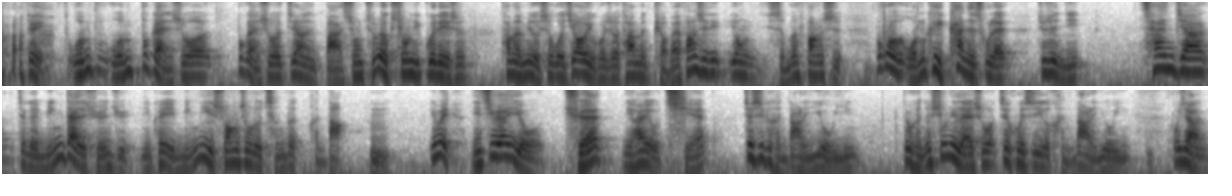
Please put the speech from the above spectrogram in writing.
对我们不，我们不敢说，不敢说这样把兄所有兄弟归类成他们没有受过教育，或者说他们漂白方式用什么方式？不过我们可以看得出来，就是你参加这个明代的选举，你可以名利双收的成分很大。嗯，因为你既然有权，你还有钱，这是一个很大的诱因。对很多兄弟来说，这会是一个很大的诱因。我想，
